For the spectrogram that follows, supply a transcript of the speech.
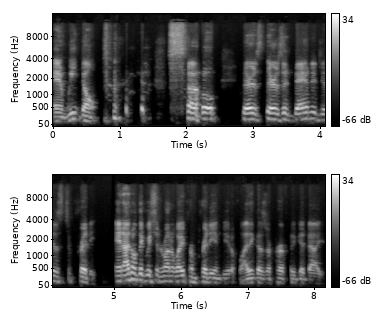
and we don't. so there's there's advantages to pretty, and I don't think we should run away from pretty and beautiful. I think those are perfectly good values.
